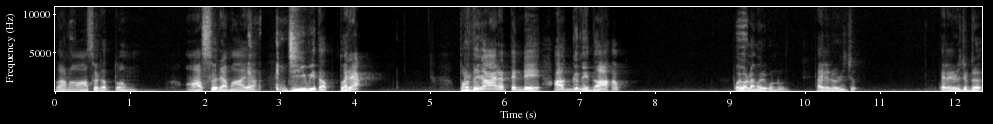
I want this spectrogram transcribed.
അതാണ് ആസുരത്വം ആസുരമായ ജീവിതത്വര പ്രതികാരത്തിന്റെ അഗ്നിദാഹം. പോയി വെള്ളം കോരി കൊണ്ടുവന്നു. തലയിൽ ഒഴിച്ചു. തലയിൽ ഒഴിച്ചിട്ട്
